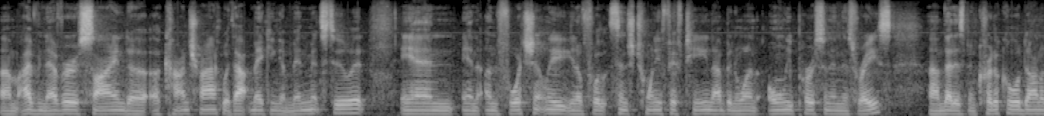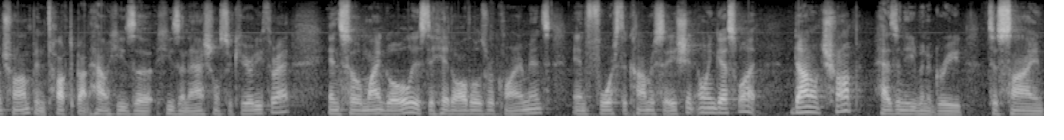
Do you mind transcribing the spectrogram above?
Um, I've never signed a, a, contract without making amendments to it, and and unfortunately, you know, for since 2015, I've been one the only person in this race um, that has been critical of Donald Trump and talked about how he's a he's a national security threat. And so my goal is to hit all those requirements and force the conversation. Oh, and guess what? Donald Trump hasn't even agreed to sign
